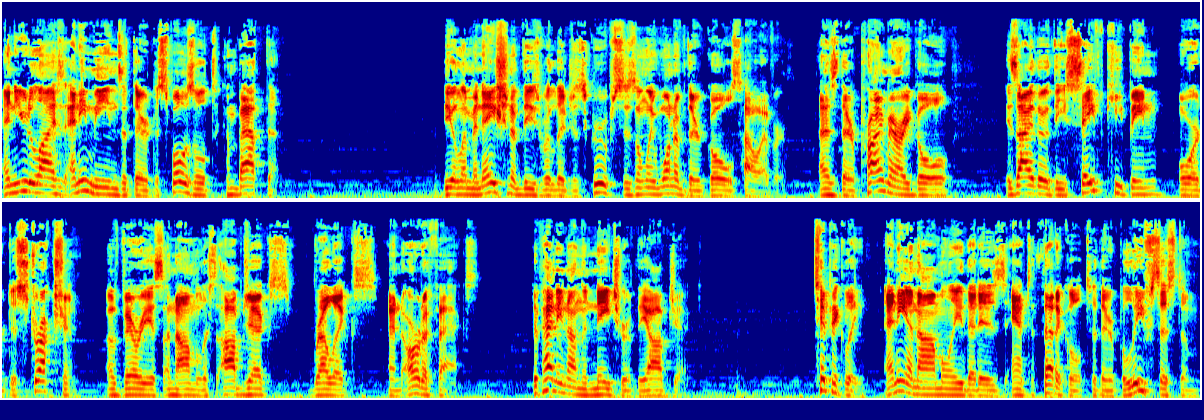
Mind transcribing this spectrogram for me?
and utilize any means at their disposal to combat them. The elimination of these religious groups is only one of their goals, however, as their primary goal is either the safekeeping or destruction of various anomalous objects, relics, and artifacts, depending on the nature of the object. Typically, any anomaly that is antithetical to their belief system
